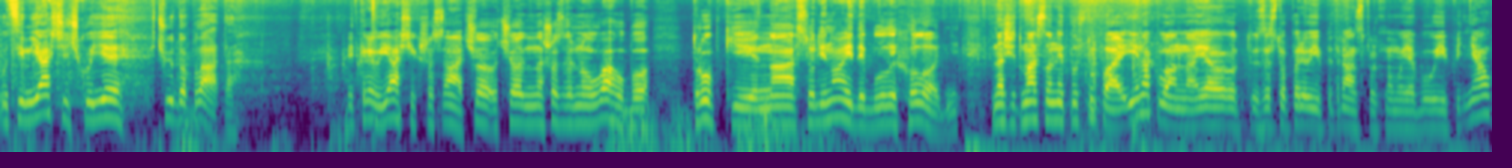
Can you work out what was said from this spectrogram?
у цім ящичку є чудо-плата. Відкрив ящик, що, а, що, що, на що звернув увагу, бо трубки на соліноїди були холодні. Значить, масло не поступає. І наклонна. Я от застопорив її по транспортному, я був її підняв.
